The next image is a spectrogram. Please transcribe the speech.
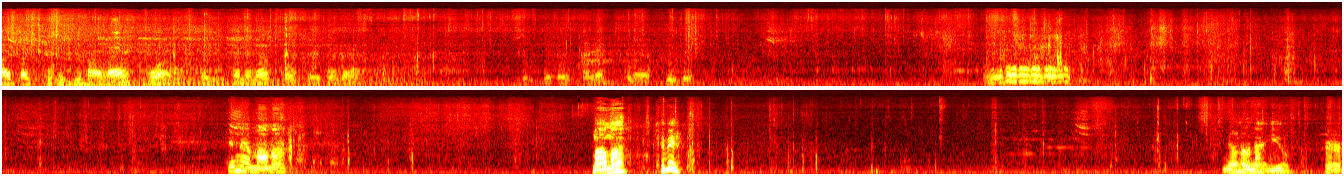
I'd like to give you my last one. Are you coming up? Okay, hold on. There's my next glass. Oh. Come here, Mama. Mama, come here. No, no, not you. Her.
